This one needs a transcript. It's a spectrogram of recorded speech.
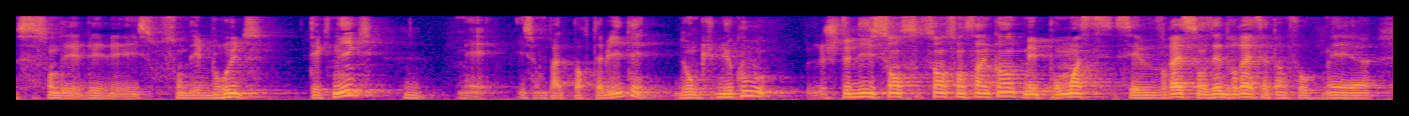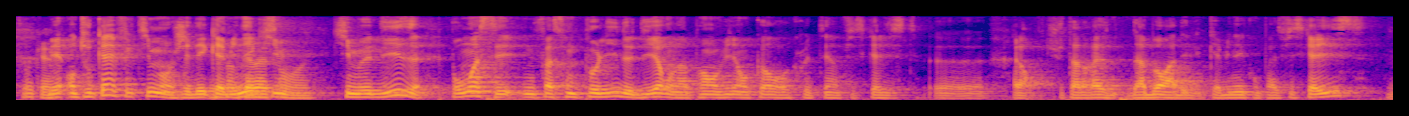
Ce sont des, des- des- ils sont des brutes techniques, mais ils n'ont pas de portabilité. Donc du coup, je te dis 100, 100, 150, mais pour moi, c'est vrai sans être vrai cette info. Mais, euh, mais en tout cas, effectivement, j'ai des cabinets qui, intéressant, ouais. qui me disent, pour moi, c'est une façon polie de dire on n'a pas envie encore de recruter un fiscaliste. Euh, alors, tu t'adresses d'abord à des cabinets qui n'ont pas de fiscaliste. Mm.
